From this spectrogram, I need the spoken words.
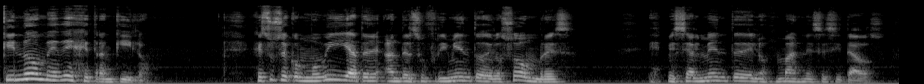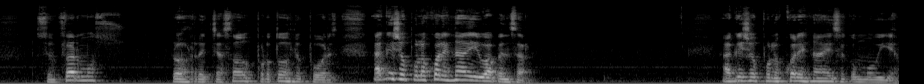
que no me deje tranquilo. Jesús se conmovía ante el sufrimiento de los hombres, especialmente de los más necesitados, los enfermos, los rechazados por todos los pobres, aquellos por los cuales nadie iba a pensar, aquellos por los cuales nadie se conmovía,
